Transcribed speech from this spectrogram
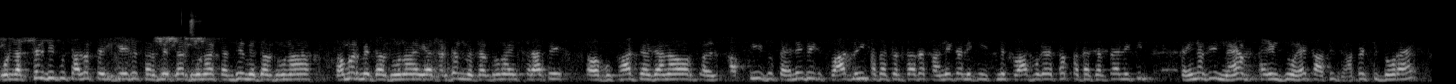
वो लक्षण भी कुछ अलग तरीके से सर में दर्द होना, कंधे में दर्द होना, कमर में दर्द होना या गर्दन में दर्द होना, इस तरह से बुखार चढ़ जाना और आपकी जो पहले भी स्वाद नहीं पता चलता था खाने का, लेकिन इसमें स्वाद वगैरह सब पता चलता है, लेकिन कहीं ना कहीं नया वायरस जो है, काफ़ी घातक सिद्ध हो रहा है।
